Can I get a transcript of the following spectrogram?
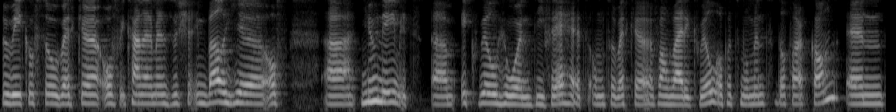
een week of zo werken. Of ik ga naar mijn zusje in België. Of you name it. Ehm, ik wil gewoon die vrijheid om te werken van waar ik wil op het moment dat dat kan. En,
